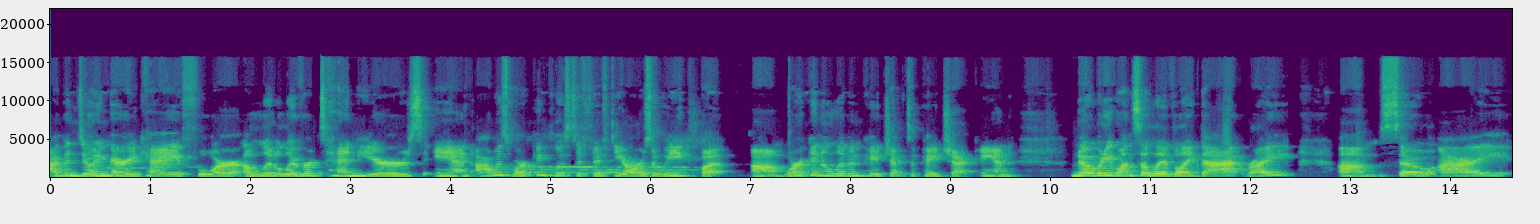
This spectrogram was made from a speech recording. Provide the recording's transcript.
I've been doing Mary Kay for a little over 10 years, and I was working close to 50 hours a week, but um, working and living paycheck to paycheck. And nobody wants to live like that, right? Um, so I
